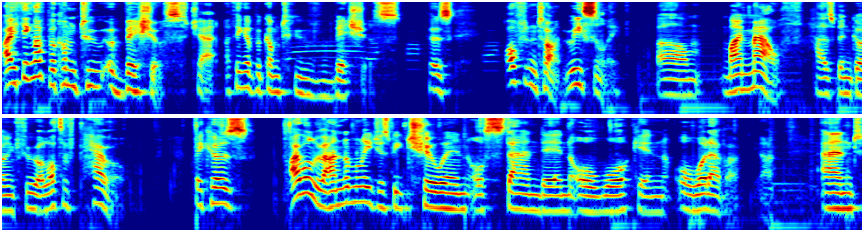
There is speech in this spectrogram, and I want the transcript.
I think I've become too vicious, chat. I think I've become too vicious. Because oftentimes, recently, um, my mouth has been going through a lot of peril. Because I will randomly just be chewing or standing or walking or whatever, you know. And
